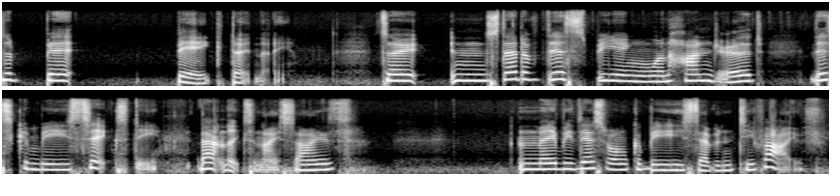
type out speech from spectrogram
a bit big, don't they? So instead of this being 100, this can be 60. That looks a nice size. And maybe this one could be 75.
